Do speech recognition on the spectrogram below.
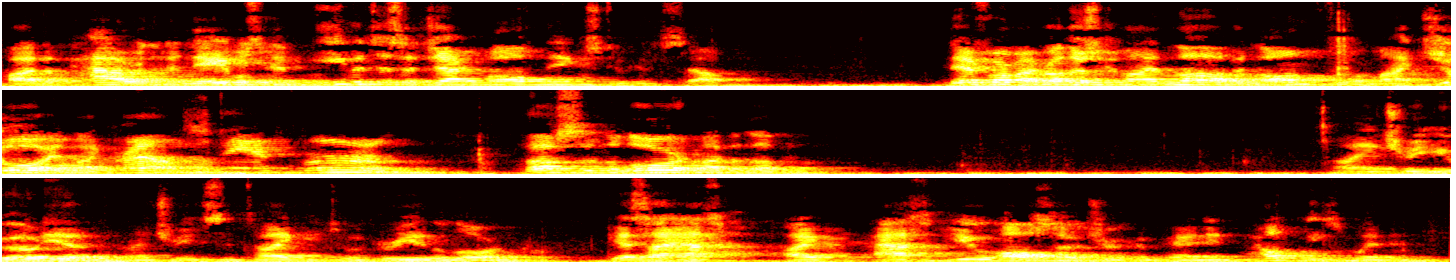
by the power that enables Him even to subject all things to Himself. Therefore, my brothers whom I love and long for, my joy and my crown, stand firm thus in the Lord, my beloved. I entreat you, Euodia, I entreat Syntyche to agree in the Lord. Yes, I ask, I ask you also, true companion, help these women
